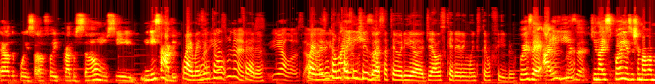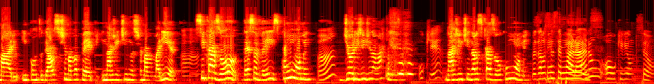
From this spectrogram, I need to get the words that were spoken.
ela depois. Se ela foi pra adoção, se. Ninguém sabe. Ué, mas Ué, então. e as mulheres? Pera. E elas? Ué, Ah, mas então não faz Elisa- sentido essa teoria de elas quererem muito ter um filho. Pois é, a Elisa, que na Espanha se chamava Mário, em Portugal se chamava Pepe e na Argentina se chamava Maria, Aham. se casou dessa vez com um homem Hã? de origem dinamarquesa. O quê? na Argentina ela se casou com um homem. Mas elas Meu se separaram ou o que, que aconteceu?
